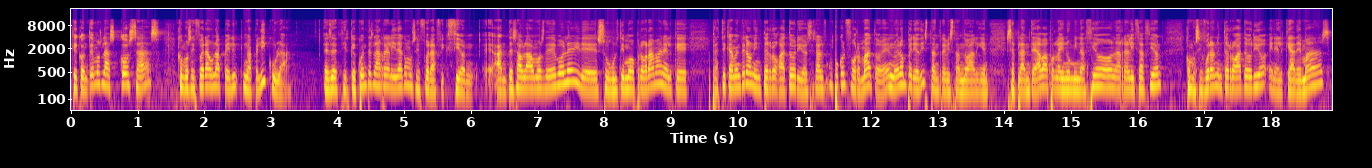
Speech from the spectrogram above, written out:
que contemos las cosas como si fuera una, una película. Es decir, que cuentes la realidad como si fuera ficción. Eh, antes hablábamos de Évole y de su último programa en el que prácticamente era un interrogatorio, ese era un poco el formato, ¿eh? no era un periodista entrevistando a alguien. Se planteaba por la iluminación, la realización, como si fuera un interrogatorio en el que además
